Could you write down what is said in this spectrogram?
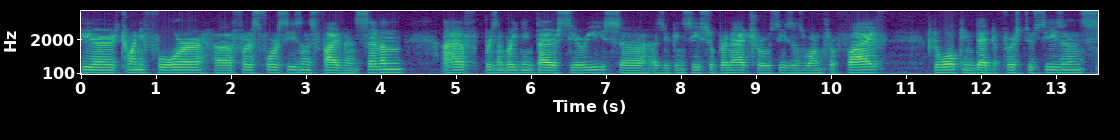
here 24 uh, first four seasons 5 and 7 I have Prison Break the entire series. Uh, as you can see, Supernatural seasons 1 through 5. The Walking Dead, the first two seasons.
